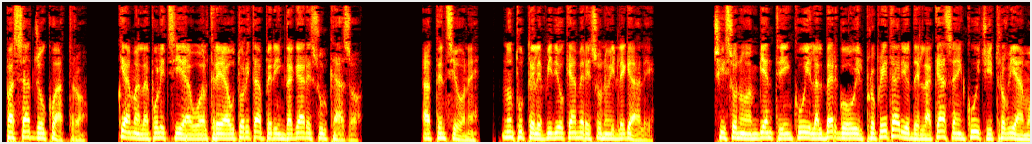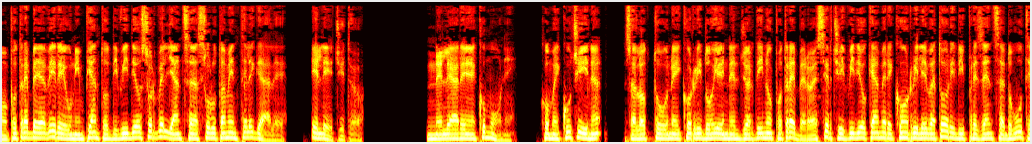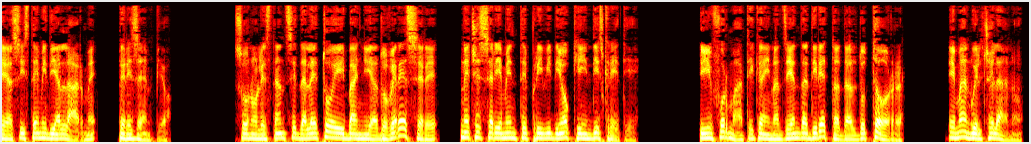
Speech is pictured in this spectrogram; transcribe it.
Passaggio 4. Chiama la polizia o altre autorità per indagare sul caso. Attenzione, non tutte le videocamere sono illegali. Ci sono ambienti in cui l'albergo o il proprietario della casa in cui ci troviamo potrebbe avere un impianto di videosorveglianza assolutamente legale e lecito. Nelle aree comuni, come cucina, salotto nei corridoi e nel giardino potrebbero esserci videocamere con rilevatori di presenza dovute a sistemi di allarme, per esempio. Sono le stanze da letto e i bagni a dover essere, necessariamente privi di occhi indiscreti. Informatica in azienda diretta dal dottor Emanuel Celano.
